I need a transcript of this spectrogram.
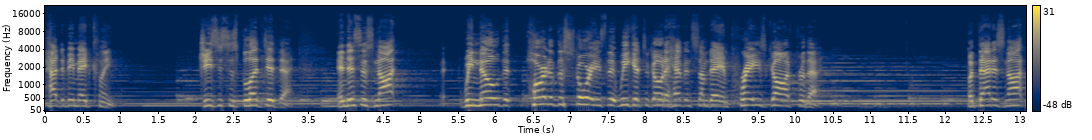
had to be made clean. Jesus' blood did that. And this is not we know that part of the story is that we get to go to heaven someday and praise God for that. But that is not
